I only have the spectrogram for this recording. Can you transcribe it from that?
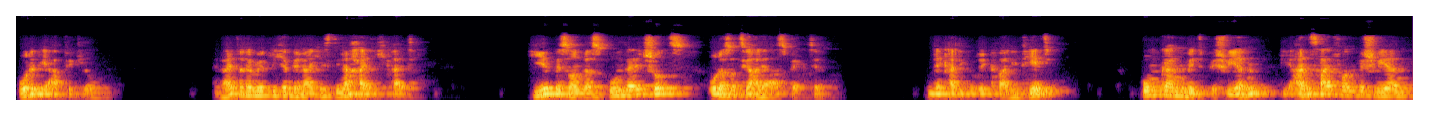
oder die Abwicklung. Ein weiterer möglicher Bereich ist die Nachhaltigkeit. Hier besonders Umweltschutz oder soziale Aspekte. In der Kategorie Qualität Umgang mit Beschwerden, die Anzahl von Beschwerden,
